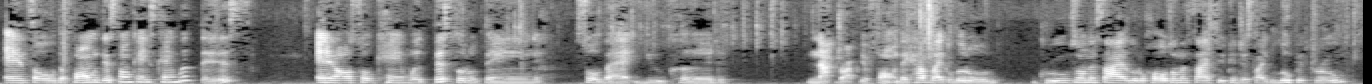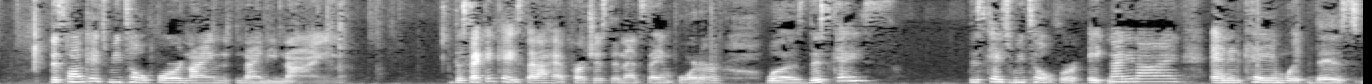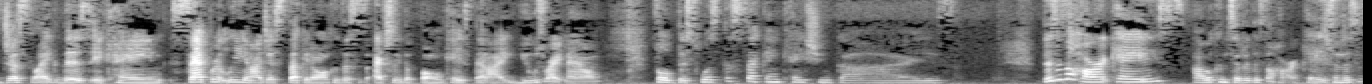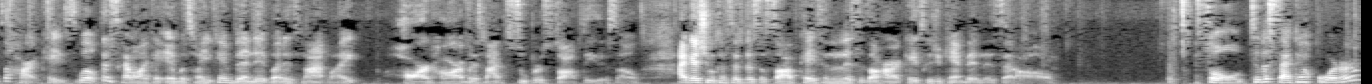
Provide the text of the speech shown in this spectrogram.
And so the phone, this phone case came with this. And it also came with this little thing so that you could not drop your phone. They have like little grooves on the side, little holes on the side so you can just like loop it through. This phone case retailed for $9.99. The second case that I had purchased in that same order was this case this case retailed for $8.99 and it came with this, just like this. It came separately and I just stuck it on because this is actually the phone case that I use right now. So this was the second case, you guys. This is a hard case. I would consider this a hard case and this is a hard case. Well, this is kind of like an in-between. You can bend it, but it's not like hard, hard, but it's not super soft either. So I guess you would consider this a soft case and then this is a hard case because you can't bend this at all. So to the second order,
